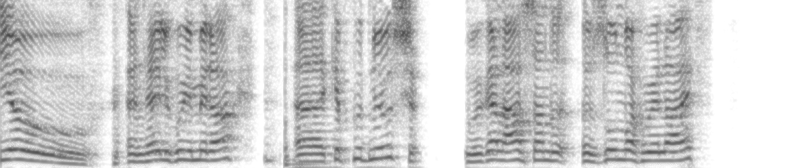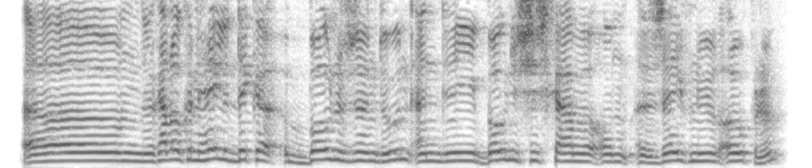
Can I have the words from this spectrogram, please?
Yo, een hele goede middag. Eh, ik heb goed nieuws. We gaan aanstaande zondag weer live. Ehm, we gaan ook een hele dikke bonussen doen. En die bonusjes gaan we om 7 uur openen.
